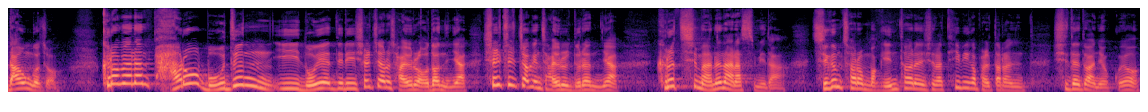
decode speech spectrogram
나온 거죠. 그러면은 바로 모든 이 노예들이 실제로 자유를 얻었느냐, 실질적인 자유를 누렸느냐? 그렇지만은 않았습니다. 지금처럼 막 인터넷이나 TV가 발달한 시대도 아니었고요.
